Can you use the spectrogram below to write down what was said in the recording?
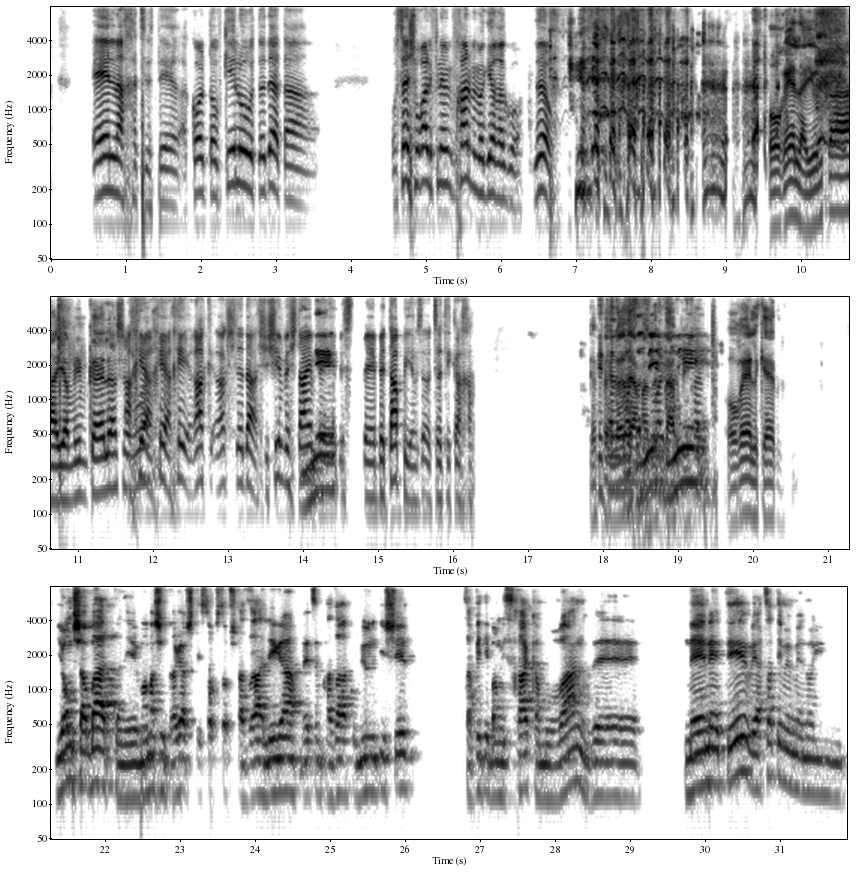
אין לחץ יותר, הכל טוב, כאילו, אתה יודע, אתה עושה שורה לפני מבחן ומגיע רגוע, זהו. אורל, היו לך ימים כאלה השבוע? אחי, אחי, אחי, רק, רק שתדע, 62 בטאפי הוצאתי ככה. יפה, לא יודע מה זה טאפי. אורל, כן. יום שבת, אני ממש התרגשתי סוף סוף שחזרה הליגה, בעצם חזר הקומיוניטי שיט, צפיתי במשחק כמובן, ונהניתי, ויצאתי ממנו עם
